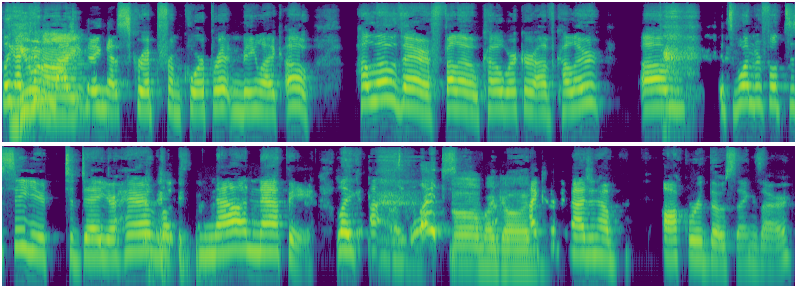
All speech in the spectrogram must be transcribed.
like i couldn't imagine I, getting that script from corporate and being like oh hello there fellow coworker of color um it's wonderful to see you today. Your hair looks now nappy. Like, what? Oh my god! I couldn't imagine how awkward those things are.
